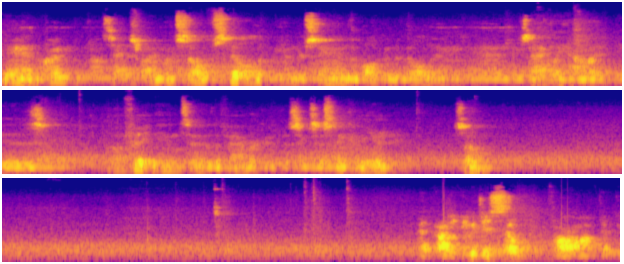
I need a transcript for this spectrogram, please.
And I'm not satisfied myself still understand the bulk of the building and exactly how it is uh, fitting into the fabric of this existing community. So But are the images so far off that we,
